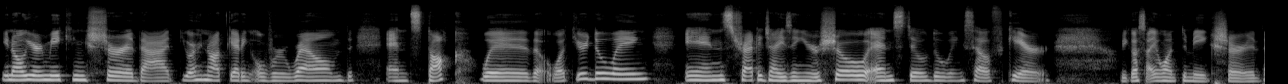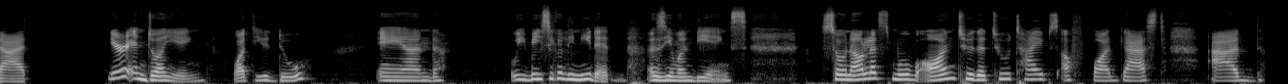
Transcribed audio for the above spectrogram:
you know you're making sure that you are not getting overwhelmed and stuck with what you're doing in strategizing your show and still doing self-care. Because i want to make sure that you're enjoying what you do and we basically need it as human beings. So now let's move on to the two types of podcast ad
